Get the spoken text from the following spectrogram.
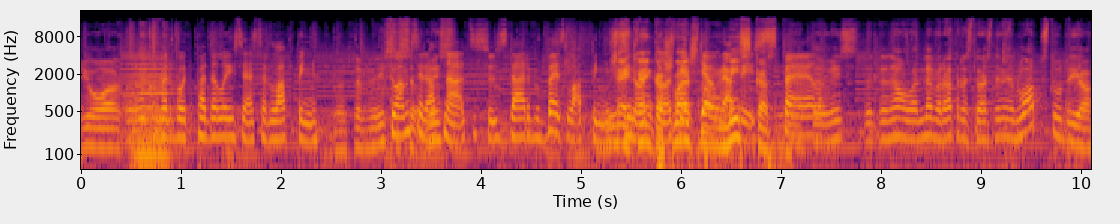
Jo Varbūt padalīsies ar lapiņu. viss- Toms ir viss- atnācis uz darbu bez lapiņas. Zinot vienkārši to, ka ir vairs nav miskas. spēle. Te te- te nav, nevar atrast vairs nevienu lapu studijā,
